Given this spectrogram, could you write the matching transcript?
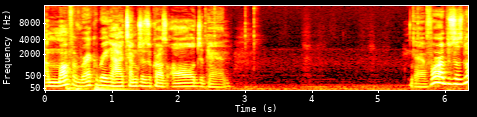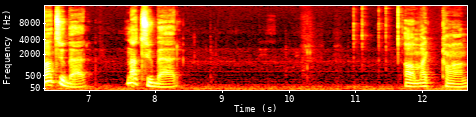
A month of record-breaking high temperatures across all Japan. Yeah, four episodes, not too bad. Not too bad. Oh, my, come on.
